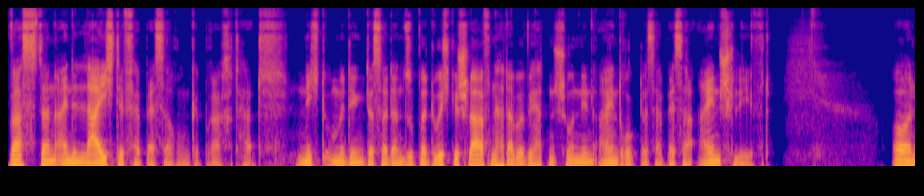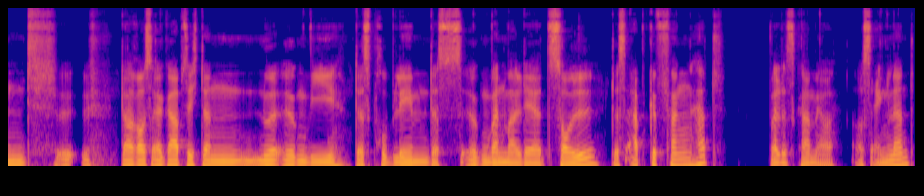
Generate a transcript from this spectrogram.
was dann eine leichte Verbesserung gebracht hat. Nicht unbedingt, dass er dann super durchgeschlafen hat, aber wir hatten schon den Eindruck, dass er besser einschläft. Und äh, daraus ergab sich dann nur irgendwie das Problem, dass irgendwann mal der Zoll das abgefangen hat, weil das kam ja aus England,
